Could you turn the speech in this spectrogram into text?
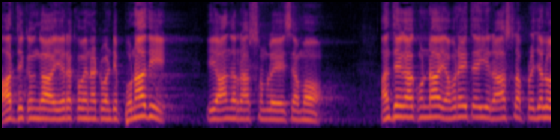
ఆర్థికంగా ఏ రకమైనటువంటి పునాది ఈ ఆంధ్ర రాష్ట్రంలో వేసామో. అంతేకాకుండా ఎవరైతే ఈ రాష్ట్ర ప్రజలు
